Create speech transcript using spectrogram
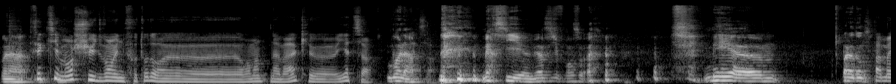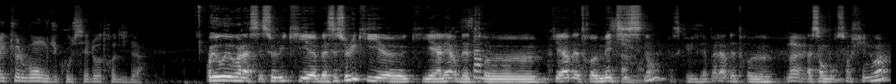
Voilà, Effectivement, je suis devant une photo de euh, Romain Tamac. Il y a de ça. Voilà. de ça. merci, euh, merci François. mais euh, voilà, donc C'est pas Michael Wong du coup, c'est l'autre dealer. Oui, oui, voilà, c'est celui qui, euh, bah, c'est celui qui, euh, qui a l'air d'être, euh, qui a l'air d'être métis, Sam, non? Parce qu'il n'a pas l'air d'être euh, Ouais. à 100% chinois.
